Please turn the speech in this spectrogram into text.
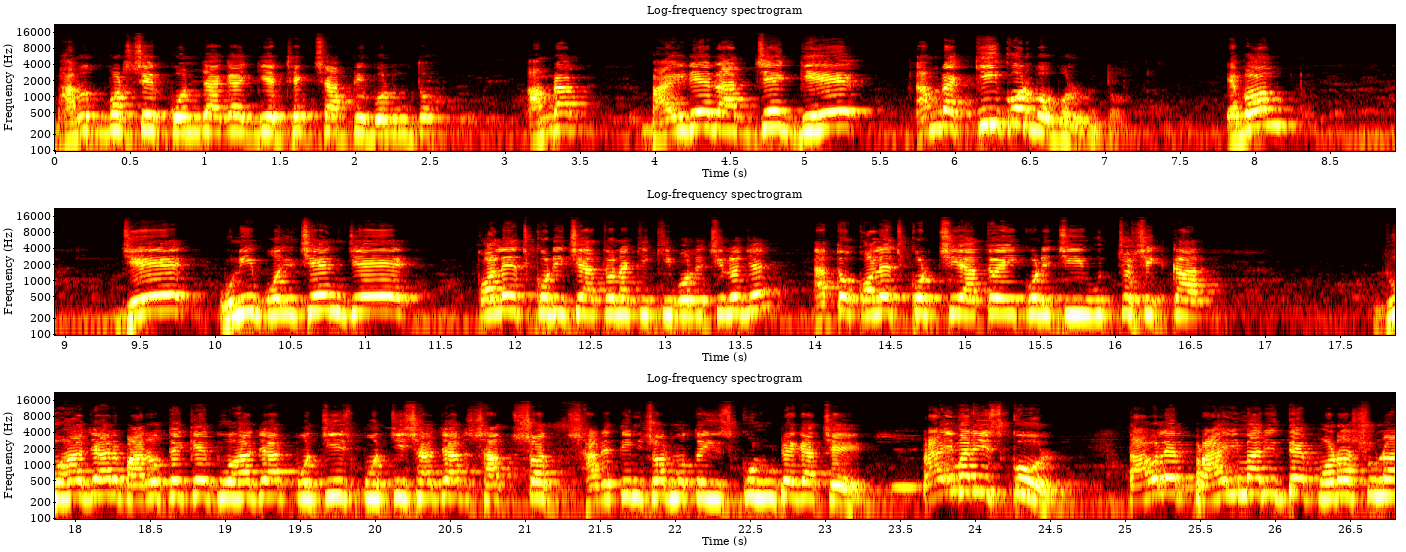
ভারতবর্ষের কোন জায়গায় গিয়ে ঠেকছে আপনি বলুন তো? আমরা বাইরের রাজ্যে গিয়ে আমরা কি করব বলুন তো? এবং যে উনি বলছেন যে কলেজ করেছি এত নাকি কি বলেছিল যে? এত কলেজ করছি, এত এই করেছি উচ্চশিক্ষার দু হাজার বারো থেকে দু হাজার পঁচিশ পঁচিশ হাজার সাতশো, সাড়ে তিনশোর মতো স্কুল উঠে গেছে। প্রাইমারি স্কুল তাহলে প্রাইমারিতে পড়াশোনা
